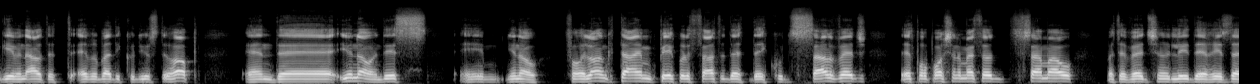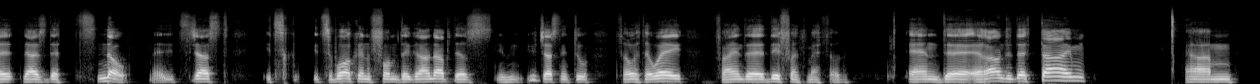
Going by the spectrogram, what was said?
given out that everybody could use to hop. And, uh, you know, and this, um, you know, for a long time, people thought that they could salvage the proportional method somehow, but eventually they realized that no, it's just, it's, it's broken from the ground up. There's, you, you just need to throw it away, find a different method. And uh, around that time, um,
